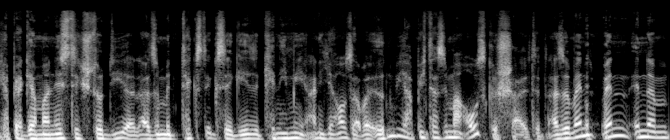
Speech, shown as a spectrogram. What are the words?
Ich habe ja Germanistik studiert, also mit Textexegese kenne ich mich eigentlich aus, aber irgendwie habe ich das immer ausgeschaltet. Also wenn, wenn in einem,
